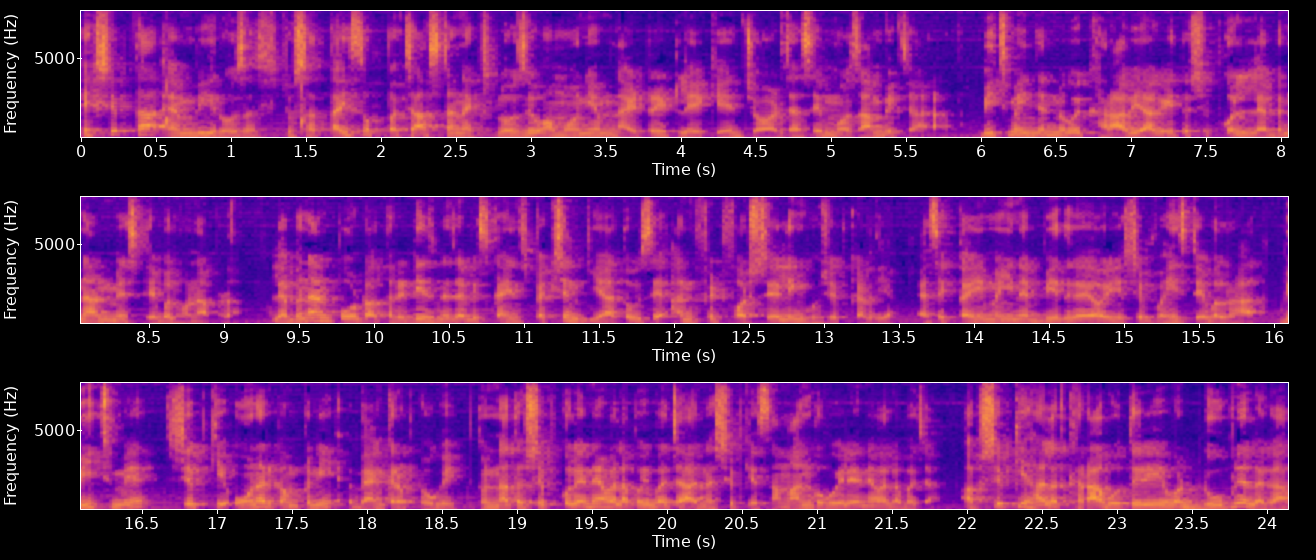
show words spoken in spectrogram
एक शिप था एम वी रोजस जो 2750 टन एक्सप्लोजिव अमोनियम नाइट्रेट लेके जॉर्जिया से मोजाम्बिक जा रहा था। बीच में इंजन में कोई खराबी आ गई तो शिप को लेबनान में स्टेबल होना पड़ा। लेबनान पोर्ट अथॉरिटीज ने जब इसका इंस्पेक्शन किया तो इसे अनफिट फॉर सेलिंग घोषित कर दिया। ऐसे कई महीने बीत गए और ये शिप वहीं स्टेबल रहा। बीच में शिप की ओनर कंपनी बैंक हो गई। तो न तो शिप को लेने वाला कोई बचा, न शिप के सामान को कोई लेने वाला बचा। अब शिप की हालत खराब होती रही वो डूबने लगा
